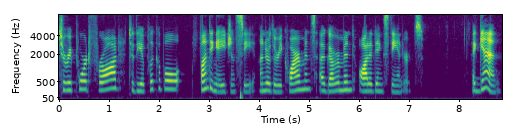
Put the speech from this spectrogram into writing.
to report fraud to the applicable funding agency under the requirements of government auditing standards. Again,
